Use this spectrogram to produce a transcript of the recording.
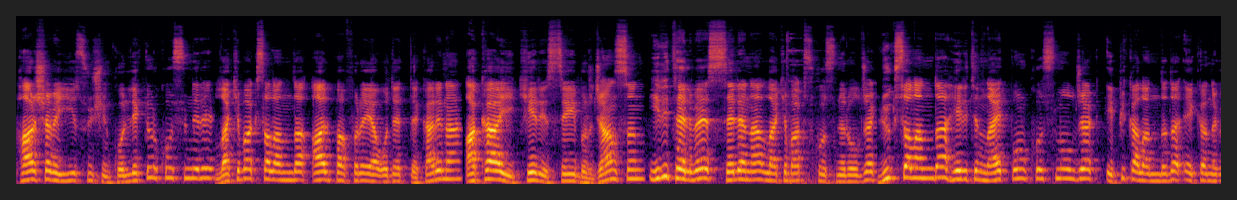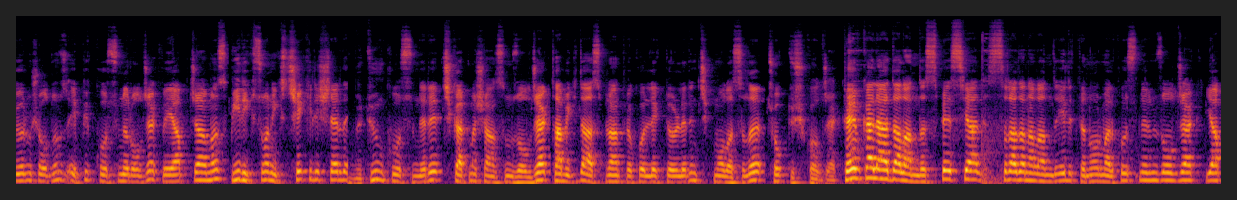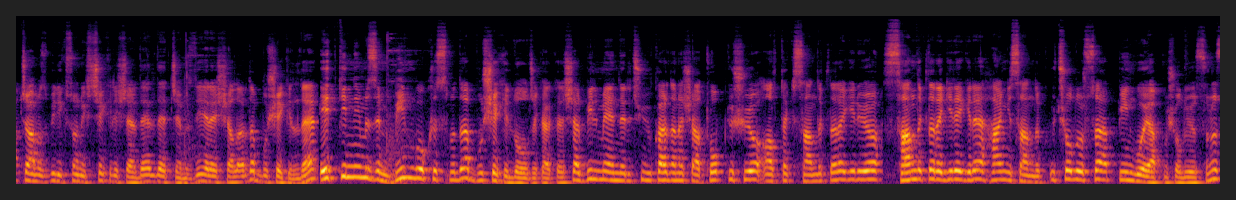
Parsha ve Yi Sunshin kolektör kostümleri, Lucky Box alanında Alpha, Freya, Odette, Karina, Akai, Kerry, Saber, Johnson, Iritel ve Selena Lucky Box kostümleri olacak. Lüks alanında Herit'in Lightborn kostümü olacak. Epic alanında da ekranda görmüş olduğunuz Epic kostümler olacak ve yapacağımız 1x 10x çekilişlerde bütün kostümleri çıkartma şansımız olacak. Tabii ki de aspirant ve kolektörlerin çıkma olasılığı çok düşük olacak. Fevkalade alanda spesyal, sıradan alanda elit ve normal kostümlerimiz olacak. Yapacağımız 1x 10x çekilişlerde elde edeceğimiz diğer eşyalar da bu şekilde. Etkinliğimizin bingo kısmı da bu şekilde olacak arkadaşlar. Bilmeyenler için yukarıdan aşağı top düşüyor. Alttaki sandıklara giriyor. Sandıklara gire gire hangi sandık 3 olursa bingo yapmış oluyorsunuz.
